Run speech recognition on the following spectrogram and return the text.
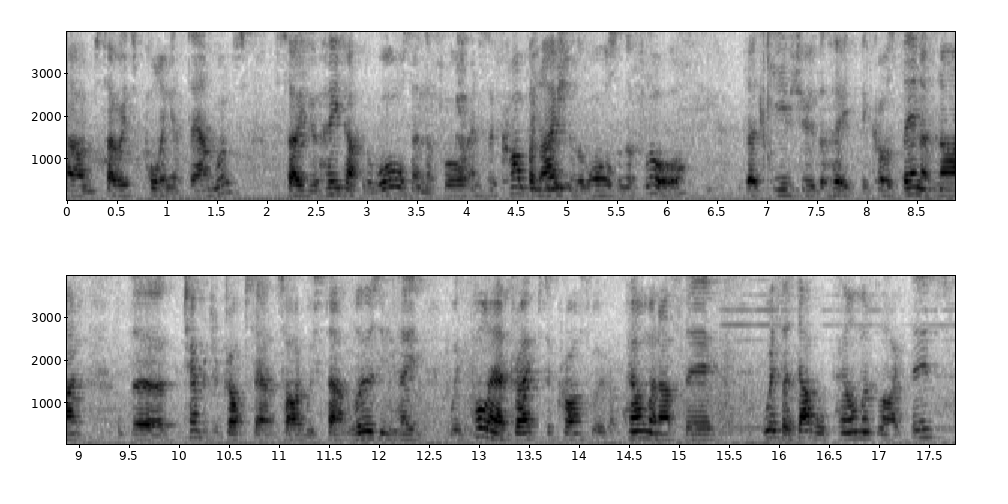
Um, so it's pulling it downwards. So you heat up the walls and the floor, and it's a combination of the walls and the floor that gives you the heat because then at night the temperature drops outside, we start losing heat, we pull our drapes across, we've got pelmet up there, with a double pelmet like this,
